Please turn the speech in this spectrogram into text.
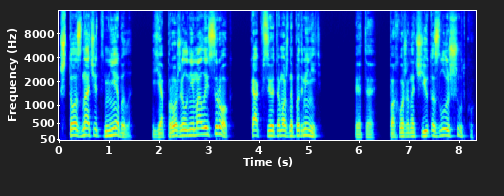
Что значит «не было»? Я прожил немалый срок. Как все это можно подменить? Это похоже на чью-то злую шутку.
